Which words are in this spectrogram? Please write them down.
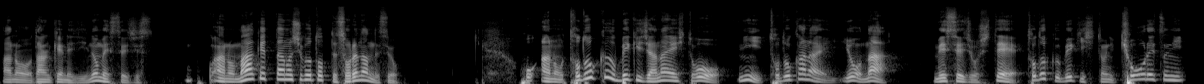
あの、ダン・ケネディのメッセージです。あのマーケッターの仕事ってそれなんですよ。あの届くべきじゃない人に届かないようなメッセージをして届くべき人に強烈に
